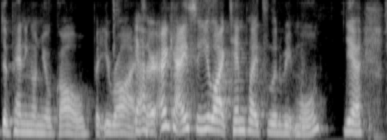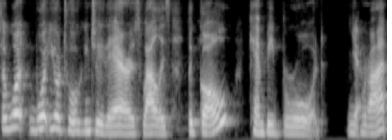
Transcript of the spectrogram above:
depending on your goal. But you're right. Yeah. So okay, so you like templates a little bit more. Yeah. So what what you're talking to there as well is the goal can be broad. Yeah. Right.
